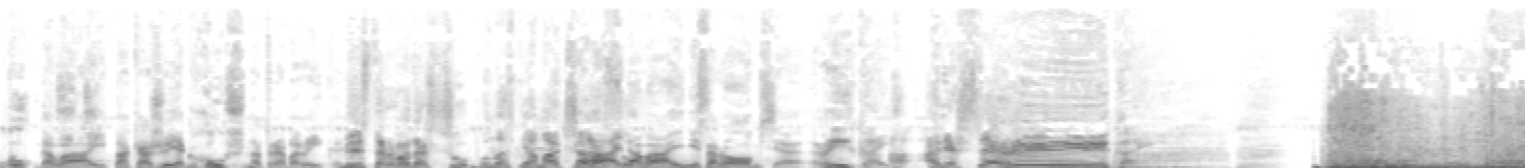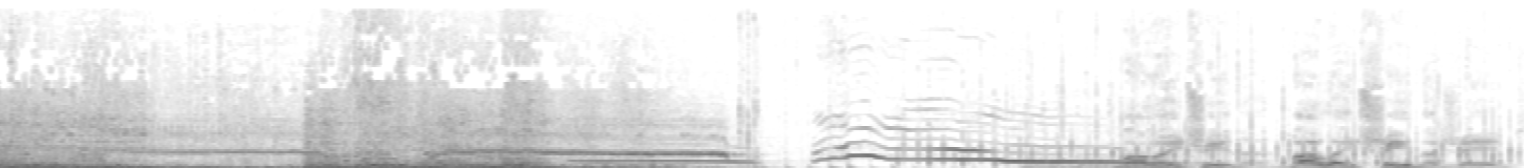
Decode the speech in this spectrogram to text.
бу... Давай, покажи, як гучно треба рикати. Мистер Водощуп, у нас нема часу. Давай, давай, не соромся. Рикай. А, але ж це... Рикай. Малайчина, малайчина, Джеймс.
